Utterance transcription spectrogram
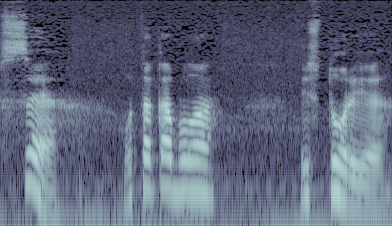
Все. От така була історія.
